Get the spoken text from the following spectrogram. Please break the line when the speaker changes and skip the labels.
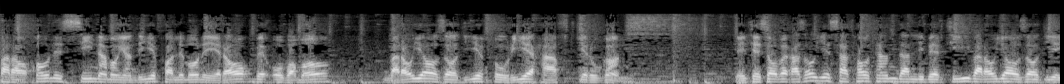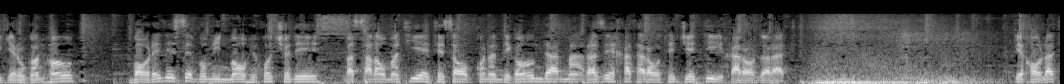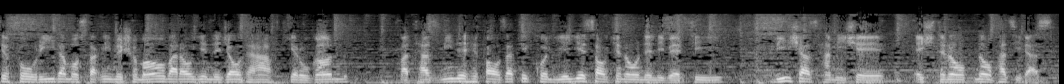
فراخان سی نماینده پارلمان عراق به اوباما برای آزادی فوری هفت گروگان. اعتصاب غذای صدها تن در لیبرتی برای آزادی گروگانها وارد سومین ماه خود شده و سلامتی اعتصاب کنندگان در معرض خطرات جدی قرار دارد. دخالت فوری و مستقیم شما برای نجات هفت گروگان و تضمین حفاظت کلیه ساکنان لیبرتی بیش از همیشه اجتناب ناپذیر است.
